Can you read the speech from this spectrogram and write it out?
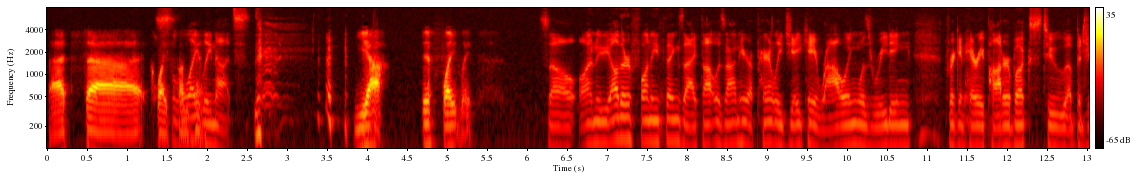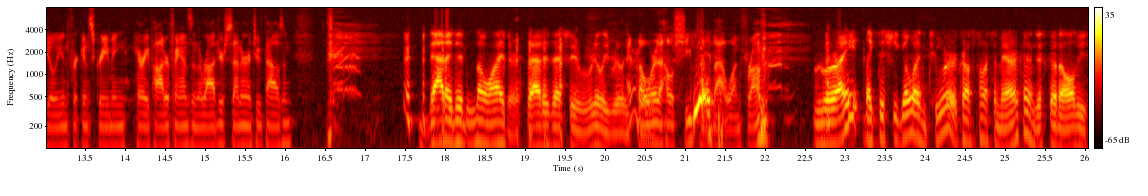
that's uh, quite Slightly something. nuts. Yeah, just slightly. So, one of the other funny things that I thought was on here, apparently J.K. Rowling was reading freaking Harry Potter books to a bajillion freaking screaming Harry Potter fans in the Rogers Center in 2000. That I didn't know either. That is actually really, really I don't cool. know where the hell she pulled that one from. right? Like, did she go on tour across North America and just go to all these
